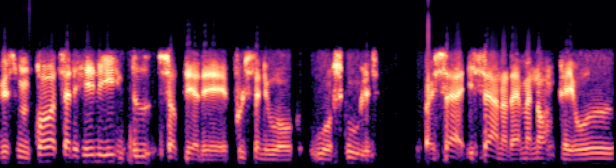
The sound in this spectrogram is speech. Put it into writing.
hvis man prøver at tage det hele i en bid, så bliver det fuldstændig uoverskueligt. Og især, især når der er, man når en periode,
